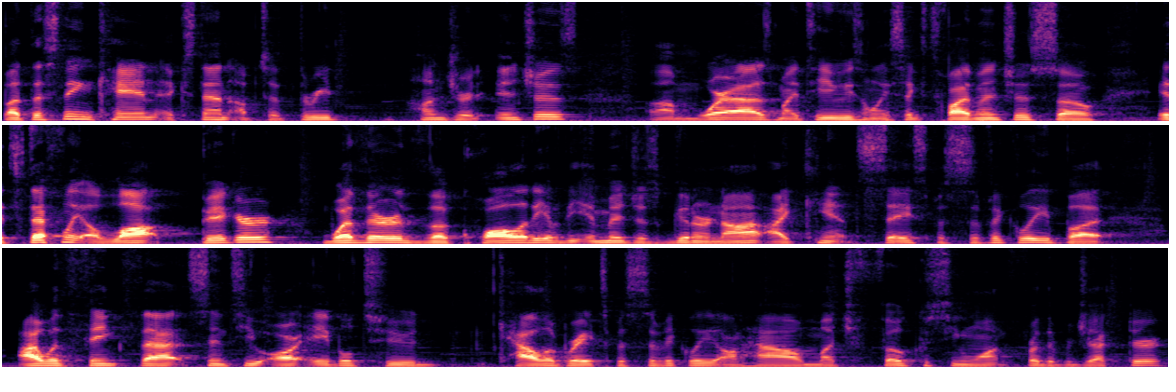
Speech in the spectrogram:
but this thing can extend up to 300 inches, um, whereas my TV is only 65 inches, so it's definitely a lot bigger. Whether the quality of the image is good or not, I can't say specifically, but I would think that since you are able to calibrate specifically on how much focus you want for the projector,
